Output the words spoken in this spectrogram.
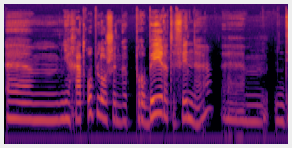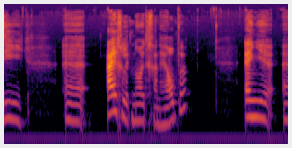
Um, je gaat oplossingen proberen te vinden um, die uh, eigenlijk nooit gaan helpen en, je, uh,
